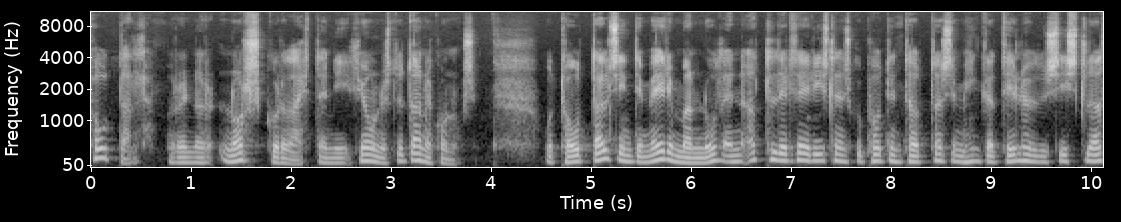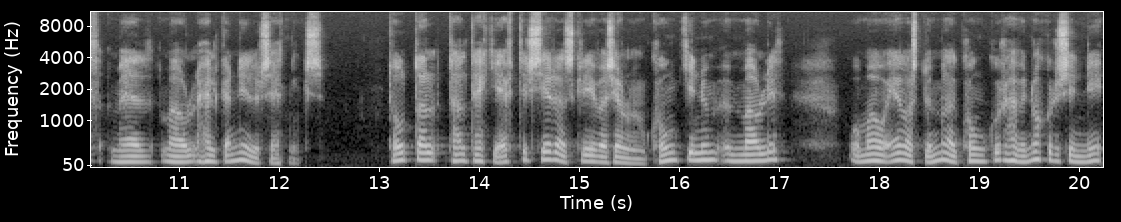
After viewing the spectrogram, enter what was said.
Tódal, raunar norskurðætt en í þjónustu Danakonungs og Tódal síndi meiri mannúð en allir þeir íslensku potentátar sem hinga til höfðu síslað með mál helga niðursetnings. Tódal taldi ekki eftir sér að skrifa sjálf um konginum um málið og má efast um að kongur hafi nokkru sinni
